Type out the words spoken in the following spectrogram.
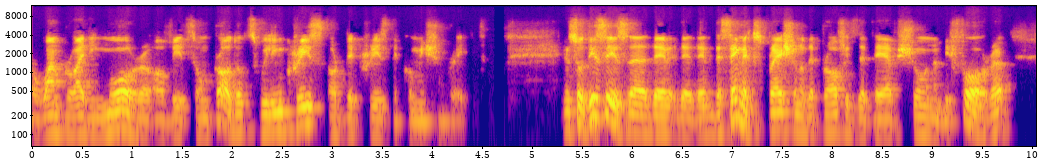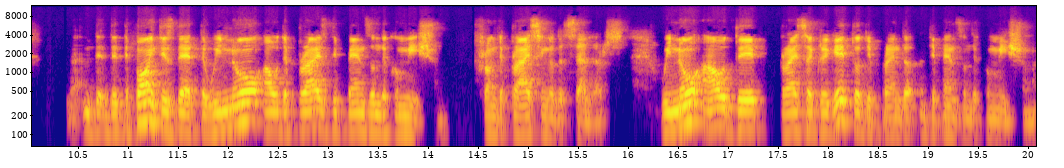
one providing more of its own products, will increase or decrease the commission rate. And so this is uh, the, the, the, same expression of the profits that I have shown before. The, the point is that we know how the price depends on the commission from the pricing of the sellers. We know how the price aggregator depend, depends on the commission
